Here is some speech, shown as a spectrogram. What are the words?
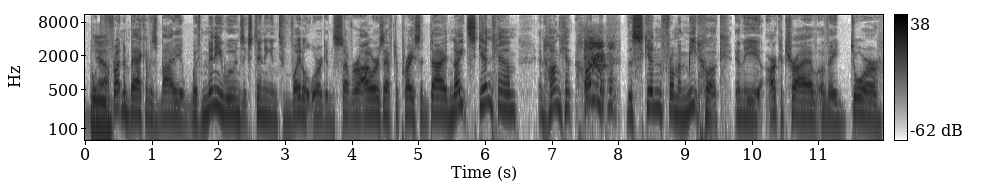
both Yeah. the front and back of his body, with many wounds extending into vital organs. Several hours after Price had died, Knight skinned him and hung him, hung the skin from a meat hook in the architrave of a door.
